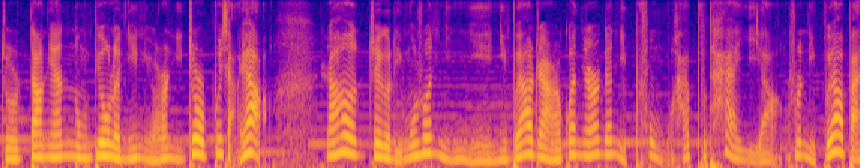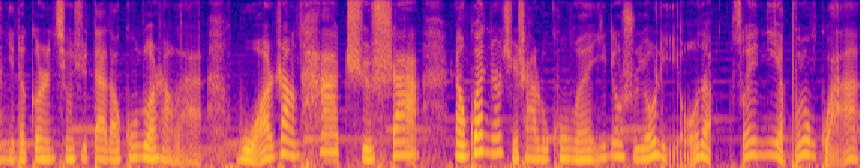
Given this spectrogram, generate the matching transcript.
就是当年弄丢了你女儿，你就是不想要。然后这个李牧说：“你你你不要这样，关宁跟你父母还不太一样，说你不要把你的个人情绪带到工作上来。我让他去杀，让关宁去杀陆空文，一定是有理由的，所以你也不用管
